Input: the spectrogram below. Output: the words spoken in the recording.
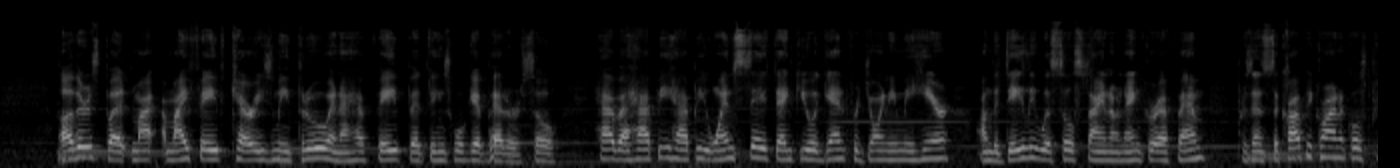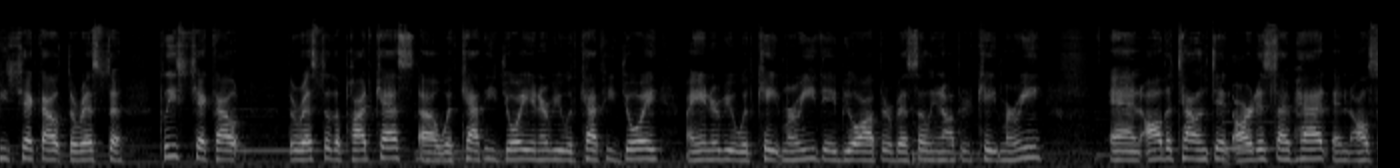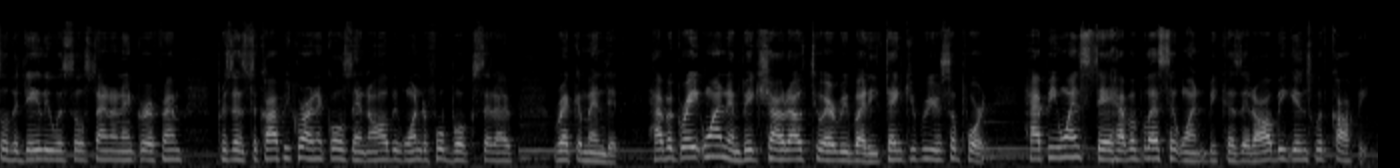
others, but my my faith carries me through, and I have faith that things will get better. So have a happy, happy Wednesday. Thank you again for joining me here on the Daily with Syl Stein on Anchor FM. Presents the Coffee Chronicles. Please check out the rest. Of, please check out the rest of the podcast uh, with Kathy Joy. Interview with Kathy Joy. My interview with Kate Marie, debut author, best-selling author Kate Marie, and all the talented artists I've had, and also the Daily with Syl Stein on Anchor FM presents the Coffee Chronicles and all the wonderful books that I've recommended. Have a great one and big shout out to everybody. Thank you for your support. Happy Wednesday. Have a blessed one because it all begins with coffee.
